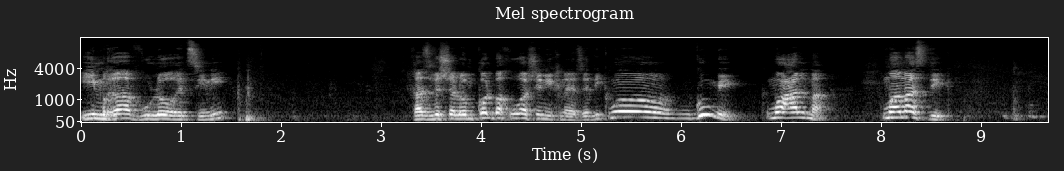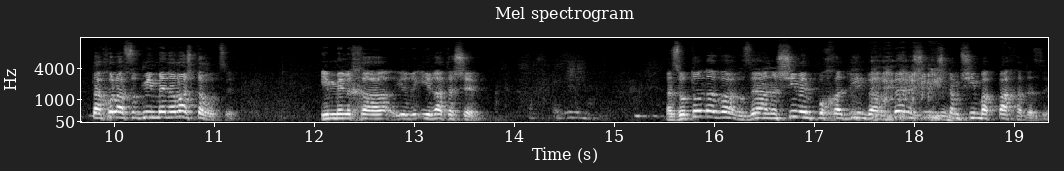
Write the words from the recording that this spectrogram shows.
אם רב הוא לא רציני, חז ושלום, כל בחורה שנכנסת היא כמו גומי, כמו עלמה, כמו המסטיק. אתה יכול לעשות ממנה מה שאתה רוצה, אם אין לך יראת השם. אז אותו דבר, זה אנשים הם פוחדים, והרבה אנשים משתמשים בפחד הזה.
